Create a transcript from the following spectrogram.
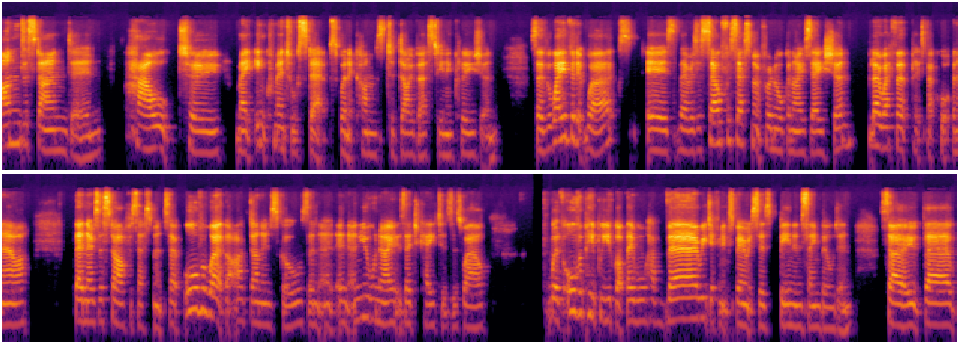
understanding how to make incremental steps when it comes to diversity and inclusion. So, the way that it works is there is a self assessment for an organisation, low effort, takes about a quarter of an hour. Then there's a staff assessment. So, all the work that I've done in schools, and, and, and you all know as educators as well, with all the people you've got, they will have very different experiences being in the same building. So, they're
